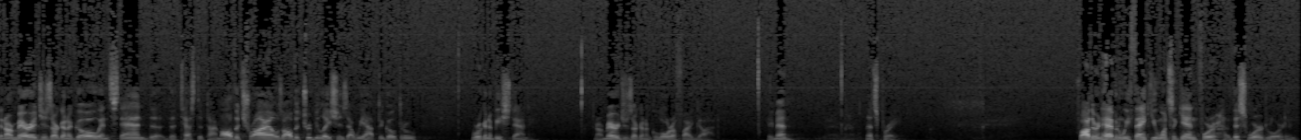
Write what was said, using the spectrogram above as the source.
then our marriages are going to go and stand the, the test of time. All the trials, all the tribulations that we have to go through, we're going to be standing. And our marriages are going to glorify God. Amen? Let's pray. Father in heaven, we thank you once again for this word, Lord. And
